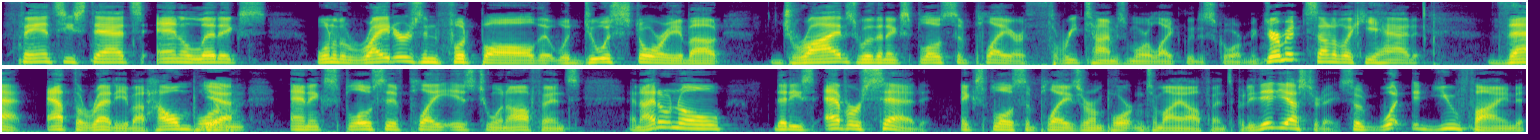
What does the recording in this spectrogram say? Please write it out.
fancy stats, analytics, one of the writers in football that would do a story about drives with an explosive play are three times more likely to score. McDermott sounded like he had that at the ready about how important an explosive play is to an offense. And I don't know that he's ever said explosive plays are important to my offense, but he did yesterday. So what did you find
